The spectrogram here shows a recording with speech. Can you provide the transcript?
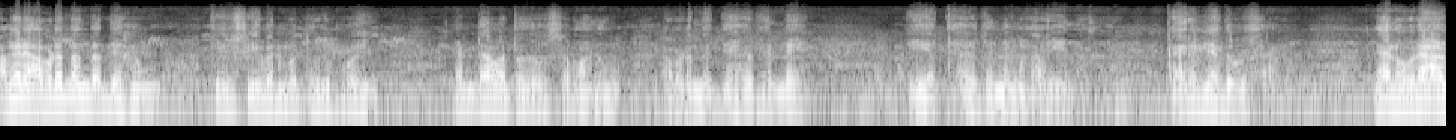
അങ്ങനെ അവിടെ നിന്ന് അദ്ദേഹം ശ്രീ വരുമ്പത്തൂരിൽ പോയി. രണ്ടാമത്തെ ദിവസമാണ് അവിടെ നിന്ന് അദ്ദേഹത്തിന്റെ ഈ അത്യാഹിതം ഞങ്ങൾ അറിയുന്നത്. കരഞ്ഞ ദിവസമാണ്. ഞാൻ ഒരാൾ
